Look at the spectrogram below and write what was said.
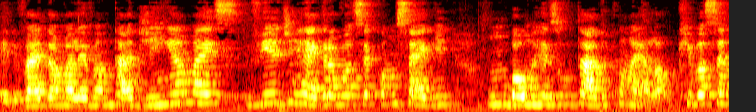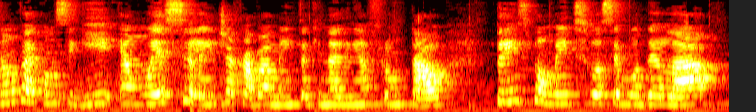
Ele vai dar uma levantadinha, mas via de regra você consegue um bom resultado com ela. O que você não vai conseguir é um excelente acabamento aqui na linha frontal, principalmente se você modelar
